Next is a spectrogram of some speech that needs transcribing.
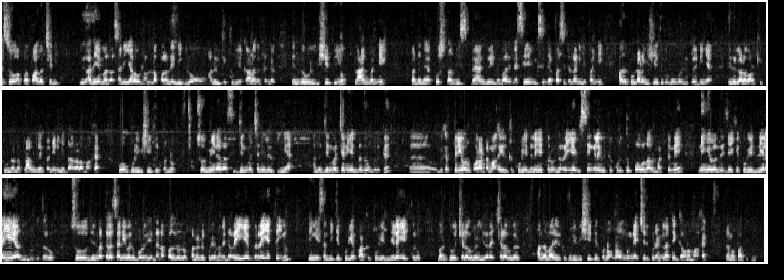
ஸோ அப்போ பாதச்சனி. இது அதே மாதிரி தான் சனியால் ஒரு நல்ல பலனை நீங்களும் அனுபவிக்கக்கூடிய காலகட்டங்கள். எந்த ஒரு விஷயத்தையும் பிளான் பண்ணி பண்ணுங்கள் போஸ்ட் ஆஃபீஸ் பேங்கு இந்த மாதிரி இல்லை சேவிங்ஸு டெபாசிட் எல்லாம் நீங்கள் பண்ணி அதற்குண்டான விஷயத்துக்கு மூமெண்ட்டுக்கு நீங்கள் எதிர்கால வாழ்க்கைக்கு உண்டான பிளான்களை பண்ணி நீங்கள் தாராளமாக போகக்கூடிய விஷயத்தை பண்ணும். ஸோ மீனராசி ஜென்மச்சனியில் இருக்கீங்க. அந்த ஜென்மச்சனி என்பது உங்களுக்கு மிகப்பெரிய ஒரு போராட்டமாக இருக்கக்கூடிய நிலையை தரும். நிறைய விஷயங்களை விட்டு கொடுத்து போவதால் மட்டுமே நீங்கள் வந்து ஜெயிக்கக்கூடிய நிலையை அது உங்களுக்கு தரும். ஸோ ஜென்மத்தில் சனி வரும்பொழுது என்னென்னா பதினொன்று பன்னெண்டு குறைவானவை நிறைய விரயத்தையும் நீங்கள் சந்திக்கக்கூடிய பார்க்கக்கூடிய நிலையை தரும். மருத்துவ செலவுகள் இதர செலவுகள் அந்த மாதிரி இருக்கக்கூடிய விஷயத்தை பண்ணோம். நம்ம முன்னெச்சரிக்கையுடன் எல்லாத்தையும் கவனமாக நம்ம பார்த்துக்கணும்.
